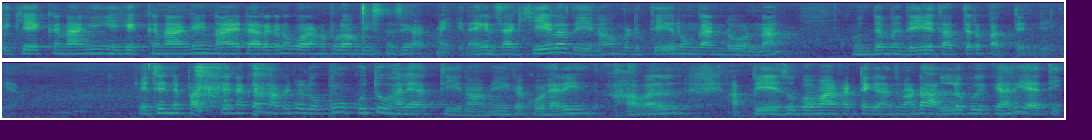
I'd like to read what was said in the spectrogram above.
එක එක නාගින් එක එක නාගෙන් ණයට අරගෙන කරන්න පුළුවන් බිස්නස් එකක් මේක. ඒ නිසා කියලා තියෙනවා උඹට තේරුම් ගන්න ඕන නම් හොඳම දේ තත්ත්වයටපත් වෙන්නේ කියලා. එතෙන්ටපත් වෙනකන් අපිට ලොකු කුතුහලයක් තියෙනවා. මේක කොහරි අහවල් අපේ සුපර් මාකට් එකේ නැතුනට අල්ලපු එක හරි ඇති.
